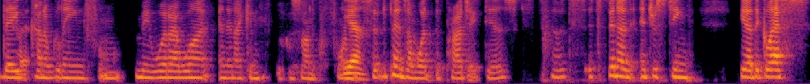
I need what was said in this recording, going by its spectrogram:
they've kind of gleaned from me what i want and then i can focus on performance yeah. so it depends on what the project is so it's it's been an interesting yeah the glass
